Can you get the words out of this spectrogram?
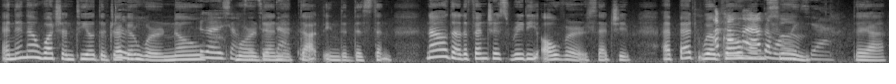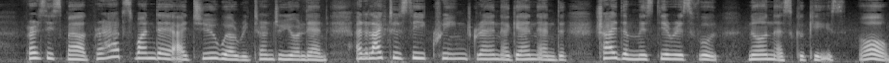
And then I watched until the dragon were no 这个小 more 的最 than a 大的 dot in the distance. Now the adventure's really over, said Chip. I bet we'll 那他 go 们要 home 怎么回 soon. 家？对呀、Percy smiled. Perhaps one day I too will return to your land. I'd like to see Queen Gran again and try the mysterious food Known as cookies. Oh.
